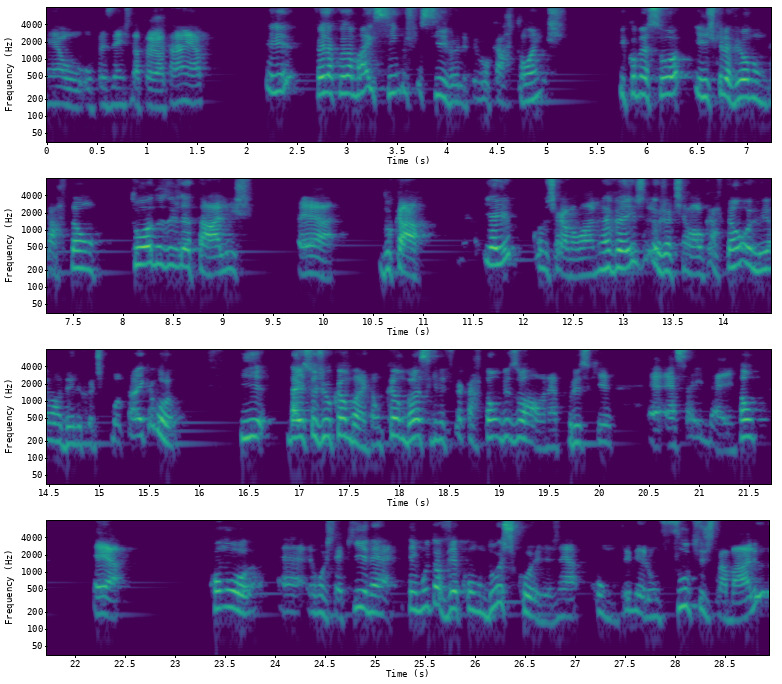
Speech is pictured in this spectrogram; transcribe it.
né, o, o, presidente da Toyota na época, ele fez a coisa mais simples possível. Ele pegou cartões e começou e escreveu num cartão todos os detalhes é, do carro. E aí, quando chegava lá na minha vez, eu já tinha lá o cartão, eu lia lá dele que eu tinha que botar e acabou. E daí surgiu o Kanban. Então, Kanban significa cartão visual, né? Por isso que é essa é a ideia. Então, é, como é, eu mostrei aqui, né, tem muito a ver com duas coisas, né? Com, primeiro, um fluxo de trabalho,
